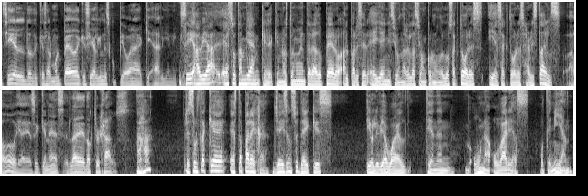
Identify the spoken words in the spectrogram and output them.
Sí, el de que se armó el pedo de que si alguien le escupió a, que- a alguien. Y que- Sí, había eso también, que, que no estoy muy enterado, pero al parecer ella inició una relación con uno de los actores y ese actor es Harry Styles. Oh, ya, ya sé quién es. Es la de Doctor House. Ajá. Resulta que esta pareja, Jason Sudeikis y Olivia Wilde, tienen una o varias, o tenían,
